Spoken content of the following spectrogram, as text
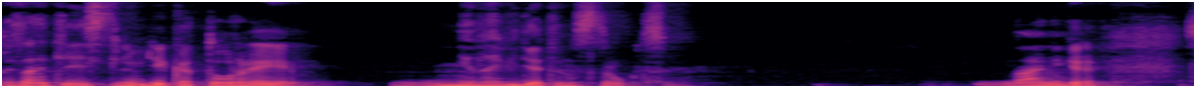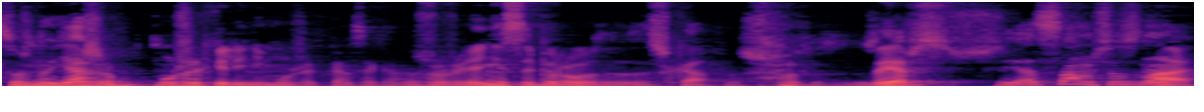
Знаете, есть люди, которые ненавидят инструкции. Ну, они говорят, слушай, ну я же мужик или не мужик, в конце концов. Ну, что же, я не соберу этот шкаф. Ну, что, я, я сам все знаю.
